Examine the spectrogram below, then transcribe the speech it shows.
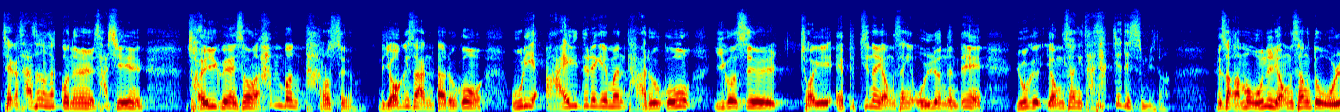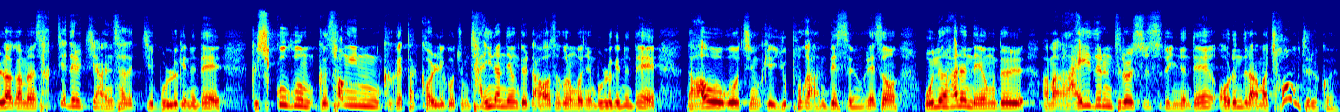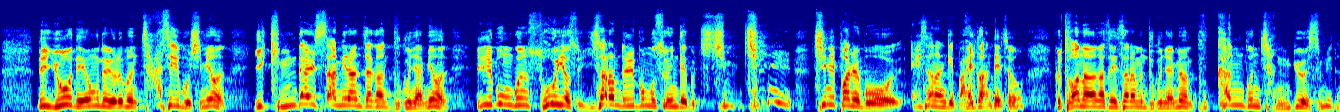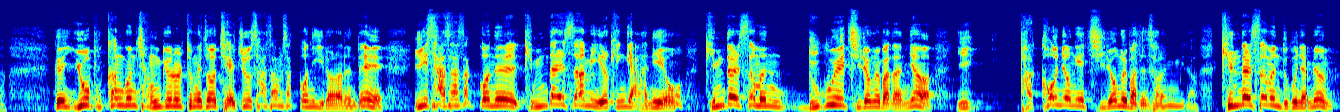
제가 4.3 사건을 사실 저희 교회에서 한 번 다뤘어요. 근데 여기서 안 다루고 우리 아이들에게만 다루고 이것을 저희 FT나 영상에 올렸는데 요 영상이 다 삭제됐습니다. 그래서 아마 오늘 영상도 올라가면 삭제될지 안 삭제될지 모르겠는데 그 19금 그 성인 그게 딱 걸리고 좀 잔인한 내용들이 나와서 그런 건지 모르겠는데 나오고 지금 그게 유포가 안 됐어요. 그래서 오늘 하는 내용들 아마 아이들은 들었을 수도 있는데 어른들은 아마 처음 들을 거예요. 근데 요 내용들 여러분 자세히 보시면 이 김달삼이라는 자가 누구냐면 일본군 소위였어요. 이 사람도 일본군 소위인데 뭐 친, 친일, 친일판을 뭐 해산하는 게 말도 안 되죠. 그리고 더 나아가서 이 사람은 누구냐면 북한군 장교였습니다. 그러니까 요 북한군 장교를 통해서 제주 4.3 사건이 일어나는데 이 4.4 사건을 김달삼이 일으킨 게 아니에요. 김달삼은 누구의 지령을 받았냐? 이 박헌영의 지령을 받은 사람입니다. 김달삼은 누구냐면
